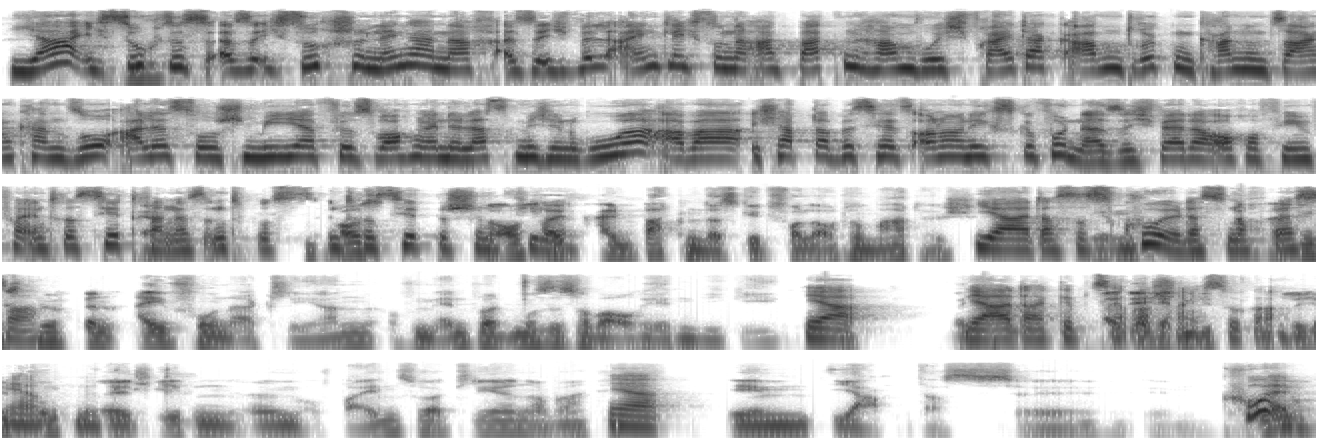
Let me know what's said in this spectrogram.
Ja, ich suche das, also ich suche schon länger nach, also ich will eigentlich so eine Art Button haben, wo ich Freitagabend drücken kann und sagen kann, so alles Social Media fürs Wochenende, lasst mich in Ruhe, aber ich habe da bis jetzt auch noch nichts gefunden. Also ich werde auch auf jeden Fall interessiert dran. Das interessiert bestimmt viele. Halt kein Button, das geht voll automatisch. Ja, das ist cool, das ist noch besser. Ich ein iPhone erklären. Auf dem Android muss es aber auch irgendwie gehen. Ja, ja, da gibt's ja wahrscheinlich sogar. Ja, Funktionalitäten ähm, auf beiden zu erklären, aber ja, ähm, ja das äh, Cool.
